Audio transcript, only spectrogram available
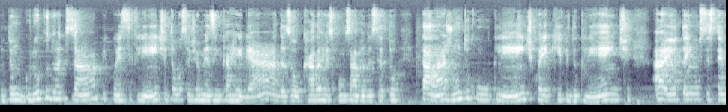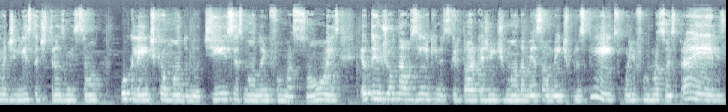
eu tenho um grupo do WhatsApp com esse cliente, então, ou seja, minhas encarregadas ou cada responsável do setor tá lá junto com o cliente, com a equipe do cliente. Ah, eu tenho um sistema de lista de transmissão por cliente que eu mando notícias, mando informações. Eu tenho um jornalzinho aqui no escritório que a gente manda mensalmente para os clientes, com informações para eles.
